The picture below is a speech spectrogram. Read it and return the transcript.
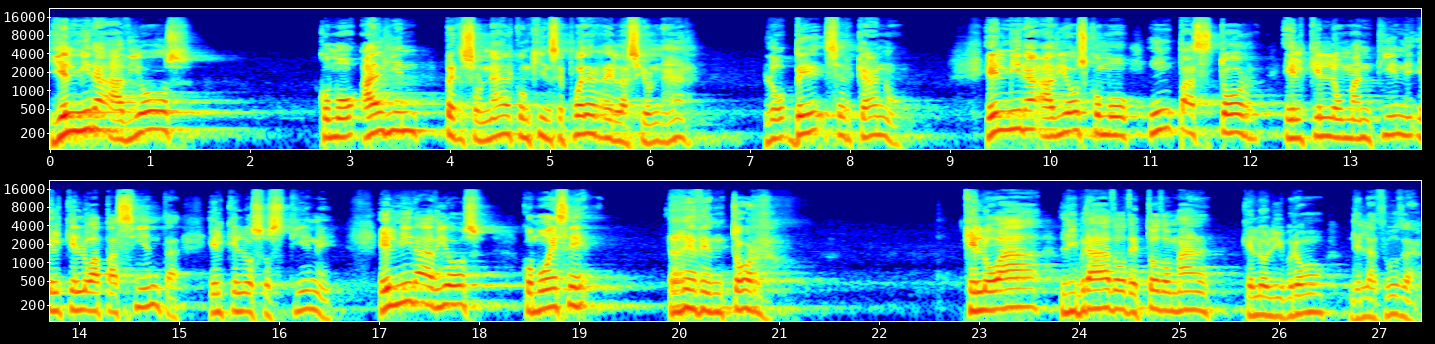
y él mira a Dios como alguien personal con quien se puede relacionar, lo ve cercano. Él mira a Dios como un pastor, el que lo mantiene, el que lo apacienta, el que lo sostiene. Él mira a Dios como ese redentor que lo ha librado de todo mal, que lo libró de la duda,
